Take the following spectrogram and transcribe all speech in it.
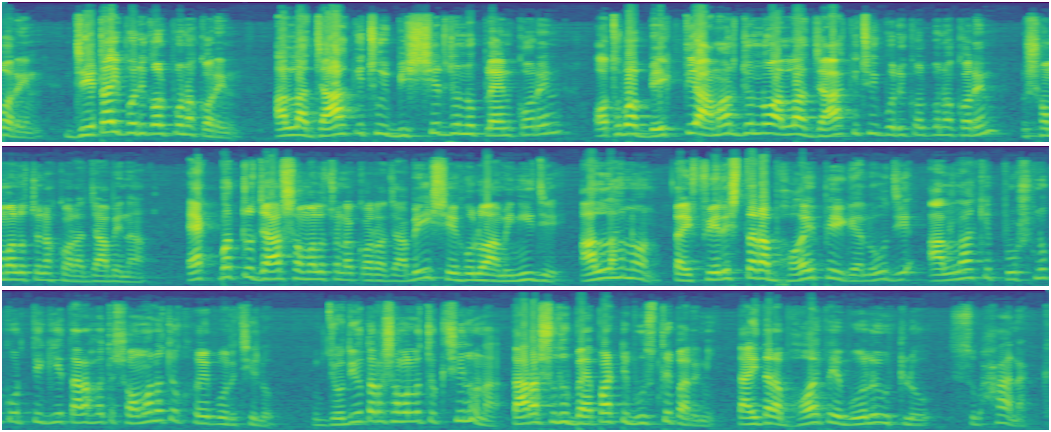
করেন, যেটাই পরিকল্পনা করেন, আল্লাহ যা কিছুই বিশ্বের জন্য প্ল্যান করেন, অথবা ব্যক্তি আমার জন্য আল্লাহ যা কিছুই পরিকল্পনা করেন, সমালোচনা করা যাবে না। একমাত্র যার সমালোচনা করা যাবে সে হলো আমি নিজে। আল্লাহ নন। তাই ফেরেশতারা ভয় পেয়ে গেল যে আল্লাহকে প্রশ্ন করতে গিয়ে তারা হয়তো সমালোচক হয়ে পড়েছিল। যদিও তারা সমালোচক ছিল না, তারা শুধু ব্যাপারটি বুঝতে পারেনি। তাই তারা ভয় পেয়ে বলে উঠল, সুবহানাক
